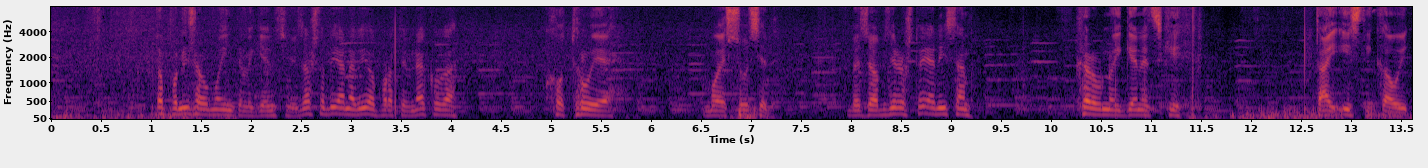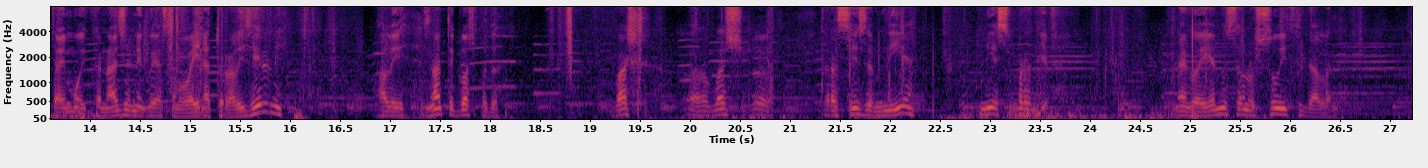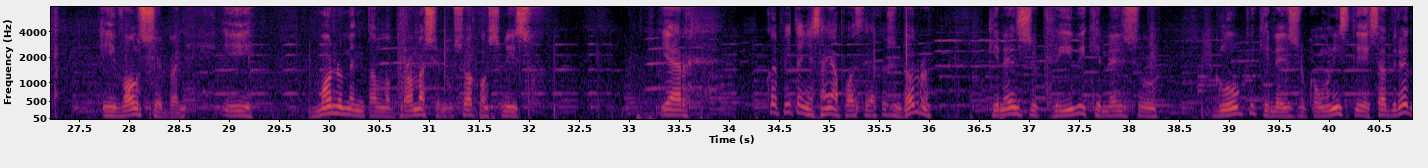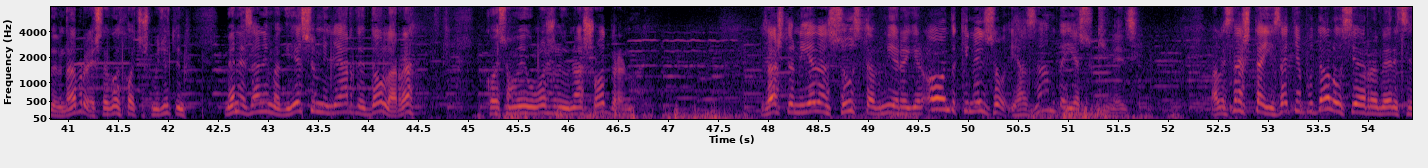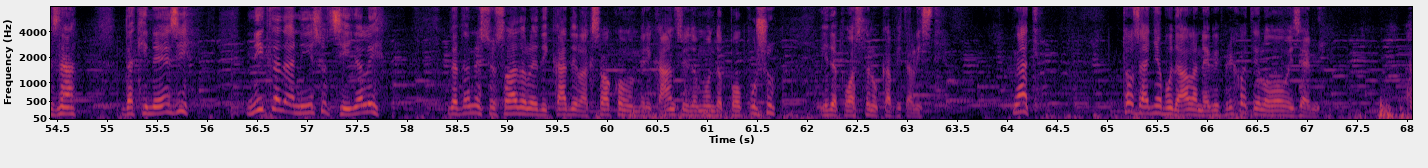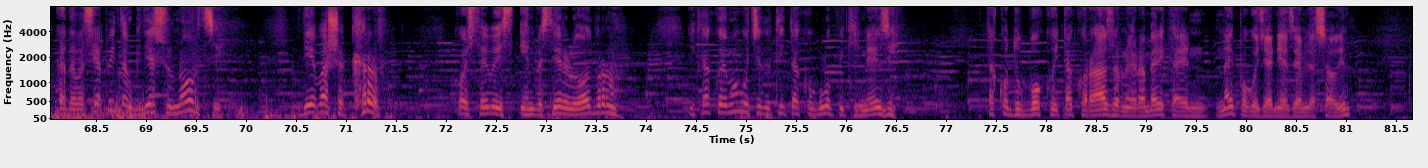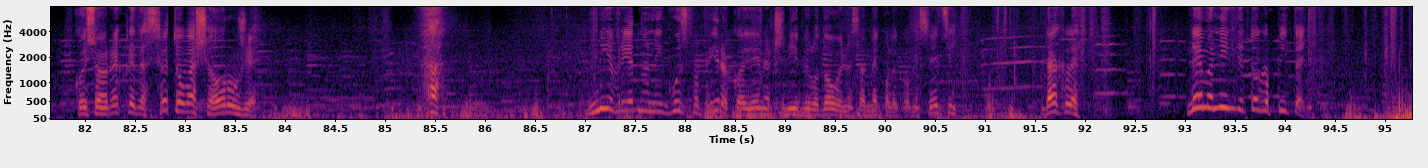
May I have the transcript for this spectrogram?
To ponižava moju inteligenciju. Zašto bi ja navio protiv nekoga ko truje moje susjede? Bez obzira što ja nisam krvno i genetski taj isti kao i taj moj kanadžan, nego ja sam ovaj naturalizirani. Ali, znate, gospodo, vaš, e, vaš e, rasizam nije, nije smrdljiv, nego je jednostavno suicidalan i volšeban i volšeban monumentalno promašen u svakom smislu. Jer, koje pitanje sam ja postavio, ja kažem, dobro, kinezi su krivi, kinezi su glupi, kinezi su komunisti i sad redom nabraje šta god hoćeš. Međutim, mene zanima gdje su milijarde dolara koje smo mi uložili u našu odbranu. Zašto ni jedan sustav nije regirao? O, onda kinezi su... Ja znam da jesu kinezi. Ali znaš šta, i zadnja budala u Sjevernoj Americi zna da kinezi nikada nisu ciljali da donesu sladoled i kadilak svakom Amerikancu i da mu onda popušu i da postanu kapitalisti. Znate, to zadnja budala ne bi prihvatilo u ovoj zemlji. A kada vas ja pitam gdje su novci, gdje je vaša krv koju ste vi investirali u odbranu i kako je moguće da ti tako glupi kinezi, tako duboko i tako razorno, jer Amerika je najpogođenija zemlja sa ovim, koji su vam rekli da sve to vaše oružje, ha, nije vrijedno ni guz papira koje inače nije bilo dovoljno sad nekoliko mjeseci. Dakle, nema nigdje toga pitanja.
